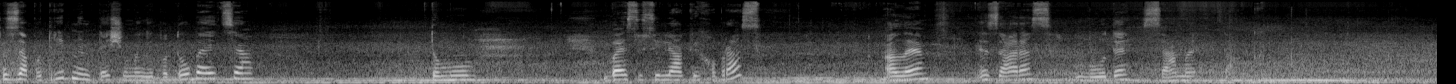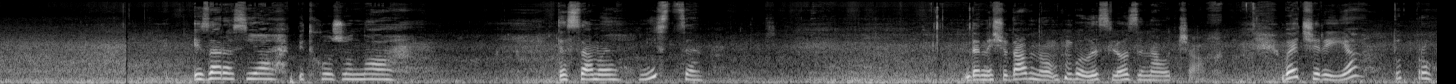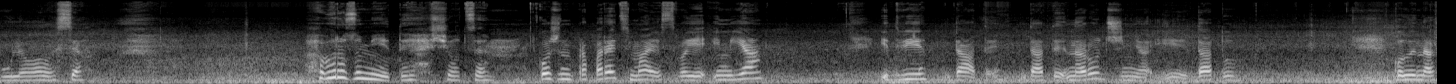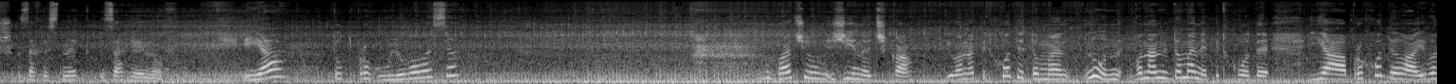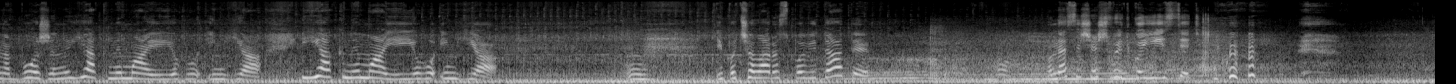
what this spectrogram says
за потрібним те, що мені подобається. Тому без усіляких образ, але зараз буде саме так. І зараз я підходжу на те саме місце, де нещодавно були сльози на очах. Ввечері я тут прогулювалася. Ви розумієте, що це? Кожен прапорець має своє ім'я і дві дати: дати народження і дату, коли наш захисник загинув. І я тут прогулювалася. Бачу жіночка, і вона підходить до мене. Ну, вона не до мене підходить. Я проходила, і вона, Боже, ну як немає його ім'я? Як немає його ім'я? І почала розповідати. О, у нас ще швидко їздять.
